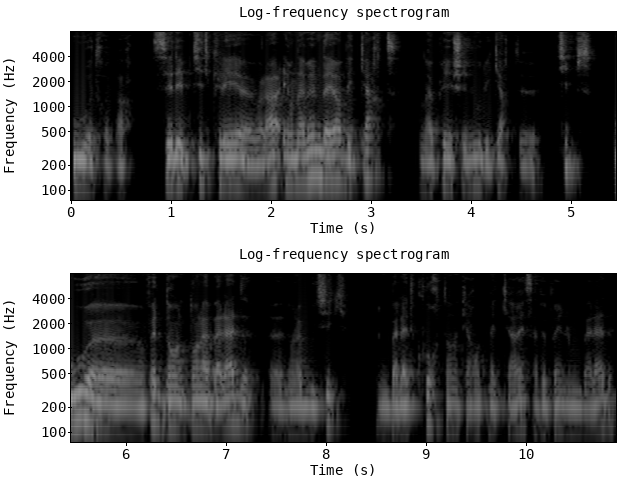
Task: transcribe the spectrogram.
ou autre part. C'est des petites clés, voilà. Et on a même d'ailleurs des cartes, on appelait chez nous les cartes tips, où euh, en fait dans, la balade, euh, dans la boutique, une balade courte, hein, 40 mètres carrés, ça fait pas une longue balade,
